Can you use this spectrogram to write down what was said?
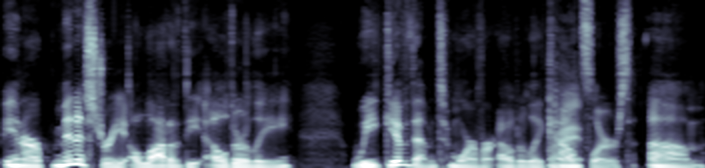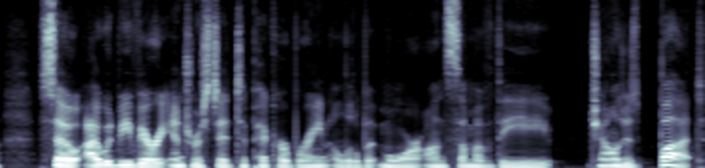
in our ministry a lot of the elderly we give them to more of our elderly counselors. Um, so i would be very interested to pick her brain a little bit more on some of the challenges but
